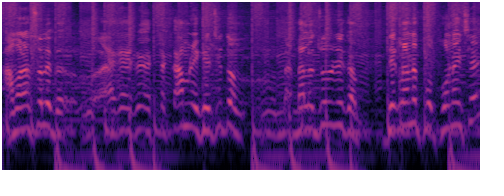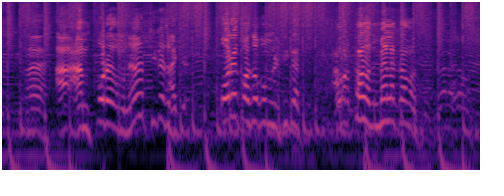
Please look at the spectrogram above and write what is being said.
আমার আসলে একটা কাম রেখেছি তো মেলা জরুরি কাম। দেখলাম না ফোন আছে হ্যাঁ। আমি পরে হ্যাঁ ঠিক আছে? পরে কথা কম ঠিক আছে? আমার কাম আছে মেলা কাম আছে মেলা কাম আছে।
